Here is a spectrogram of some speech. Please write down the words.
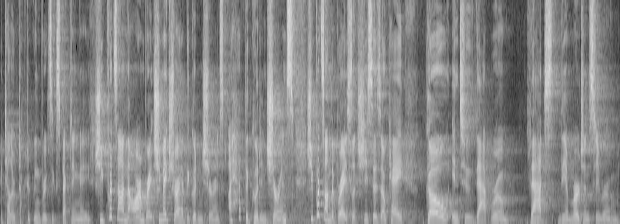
I tell her, Dr. Greenberg's expecting me. She puts on the arm brace. She makes sure I have the good insurance. I have the good insurance. She puts on the bracelet. She says, Okay, go into that room. That's the emergency room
